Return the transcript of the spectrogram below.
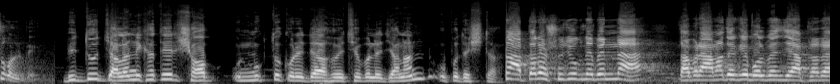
চলবে। বিদ্যুৎ জ্বালানি খাতের সব উন্মুক্ত করে দেওয়া হয়েছে বলে জানান উপদেষ্টা। আপনারা সুযোগ নেবেন না তারপরে আমাদেরকে বলবেন যে আপনারা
